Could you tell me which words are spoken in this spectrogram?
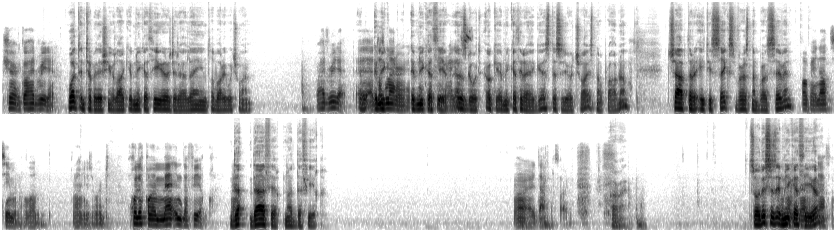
Sure, go ahead, read it. What interpretation you like? Ibn Kathir, Jalalain, Tabari, which one? Go ahead, read it. It, it Ibn, doesn't matter. Ibn Kathir, Kathir. I Let's guess. go. Okay, Ibn Kathir, I guess. This is your choice, no problem. Chapter 86, verse number 7. Okay, not semen. Hold on. Wrong use word. خلق من ماء دفيق. Da- Dafiq, not Dafiq. All right, دافق. Sorry. All right. So this is Ibn خلق من ماء Kathir. دافق.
